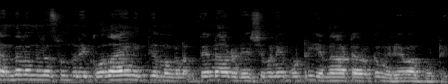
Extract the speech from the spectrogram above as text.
நந்தநந்தன சுந்தரி கோதாய நித்தியமங்கலம் தென்னாடுடைய சிவனை போற்றி எண்ணாட்டவருக்கும் இறைவா போற்றி.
